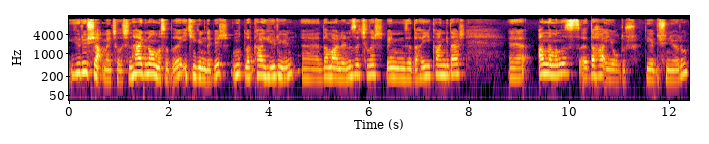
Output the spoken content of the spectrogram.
yürüyüş yapmaya çalışın. Her gün olmasa da iki günde bir mutlaka yürüyün. Ee, damarlarınız açılır, beyninize daha iyi kan gider. Ee, anlamanız e, daha iyi olur diye düşünüyorum.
